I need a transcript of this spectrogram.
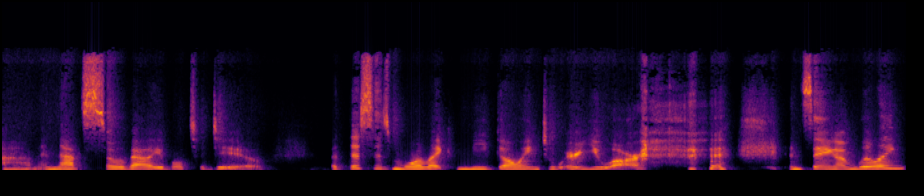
Um, and that's so valuable to do. But this is more like me going to where you are and saying, I'm willing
